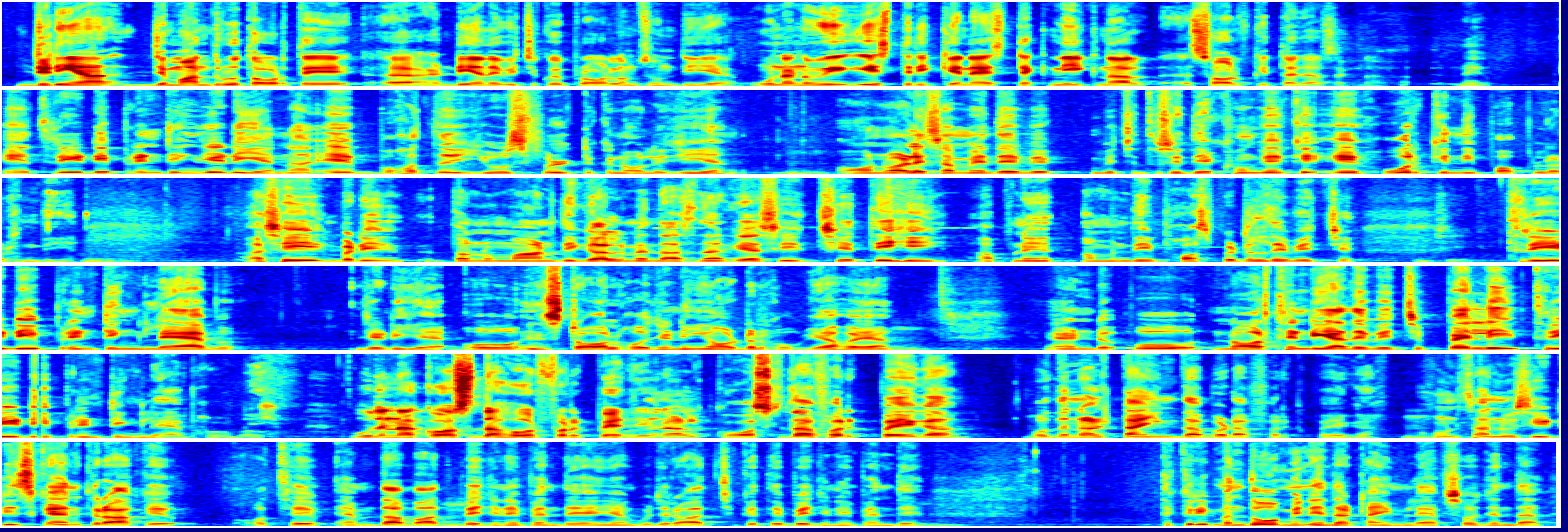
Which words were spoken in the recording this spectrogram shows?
ਜਿਹੜੀਆਂ ਜਮਾਂਦਰੂ ਤੌਰ ਤੇ ਹੱਡੀਆਂ ਦੇ ਵਿੱਚ ਕੋਈ ਪ੍ਰੋਬਲਮਸ ਹੁੰਦੀ ਹੈ ਉਹਨਾਂ ਨੂੰ ਵੀ ਇਸ ਤਰੀਕੇ ਨਾਲ ਇਸ ਟੈਕਨੀਕ ਨਾਲ ਸੋਲਵ ਕੀਤਾ ਜਾ ਸਕਦਾ? ਨਹੀਂ ਇਹ 3D ਪ੍ਰਿੰਟਿੰਗ ਜਿਹੜੀ ਹੈ ਨਾ ਇਹ ਬਹੁਤ ਯੂਸਫੁਲ ਟੈਕਨੋਲੋਜੀ ਹੈ। ਆਉਣ ਵਾਲੇ ਸਮੇਂ ਦੇ ਵਿੱਚ ਤੁਸੀਂ ਦੇਖੋਗੇ ਕਿ ਇਹ ਹੋਰ ਕਿੰਨੀ ਪਪੂਲਰ ਹੁੰਦੀ ਹੈ। ਅਸੀਂ ਬੜੀ ਤੁਹਾਨੂੰ ਮਾਣ ਦੀ ਗੱਲ ਮੈਂ ਦੱਸਦਾ ਕਿ ਅਸੀਂ ਛੇਤੀ ਹੀ ਆਪਣੇ ਅਮਨਦੀਪ ਹਸਪੀਟਲ ਦੇ ਵਿੱਚ ਜੀ। 3D ਪ੍ਰਿੰਟਿੰਗ ਲੈਬ ਜਿਹੜੀ ਹੈ ਉਹ ਇੰਸਟਾਲ ਹੋ ਜਣੀ ਆਰਡਰ ਹੋ ਗਿਆ ਹੋਇਆ। ਐਂਡ ਉਹ ਨਾਰਥ ਇੰਡੀਆ ਦੇ ਵਿੱਚ ਪਹਿਲੀ 3D ਪ੍ਰਿੰਟਿੰਗ ਲੈਬ ਹੋਊਗੀ। ਉਹਦੇ ਨਾਲ ਕਾਸਟ ਦਾ ਹੋਰ ਫ਼ਰਕ ਪੈ ਉਹਦੇ ਜਾਏਗਾ। ਨਾਲ ਕਾਸਟ ਦਾ ਫ਼ਰਕ ਪਏਗਾ ਉਹਦੇ ਨਾਲ ਟਾਈਮ ਦਾ ਬੜਾ ਫ਼ਰਕ ਪਏਗਾ। ਹੁਣ ਸਾਨੂੰ ਸੀਟੀ ਸਕੈਨ ਕਰਾ ਕੇ ਉੱਥੇ ਅਹਿਮਦਾਬਾਦ ਭੇਜਣੇ ਪੈਂਦੇ ਆ ਜਾਂ ਗੁਜਰਾਤ ਚ ਕਿਤੇ ਭੇਜਣੇ ਪੈਂਦੇ ਤਕਰੀਬਨ 2 ਮਹੀਨੇ ਦਾ ਟਾਈਮ ਲੈਪਸ ਹੋ ਜਾਂਦਾ।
